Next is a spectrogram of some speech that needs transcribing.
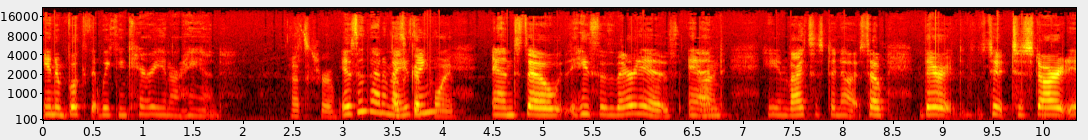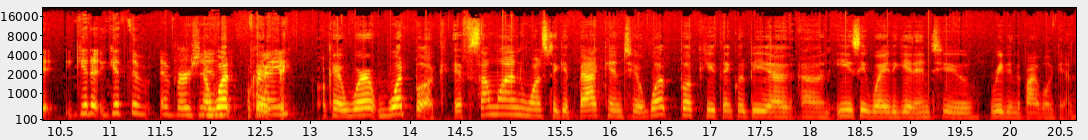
in a book that we can carry in our hand. That's true. Isn't that amazing? That's a good point. And so He says, "There it is," and right. He invites us to know it. So there, to, to start, get a, get the version. And what? Okay. Okay, where what book? If someone wants to get back into what book you think would be a, an easy way to get into reading the Bible again?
